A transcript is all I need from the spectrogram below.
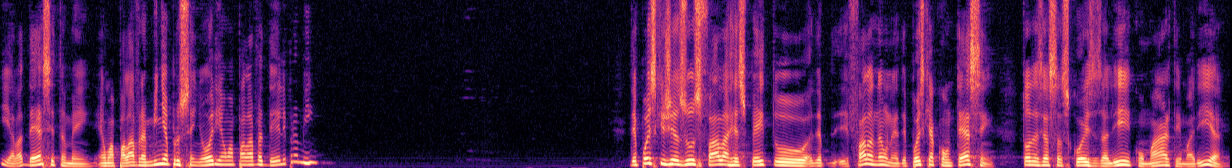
e ela desce também. É uma palavra minha para o Senhor e é uma palavra dele para mim. Depois que Jesus fala a respeito, fala não, né? Depois que acontecem todas essas coisas ali com Marta e Maria,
